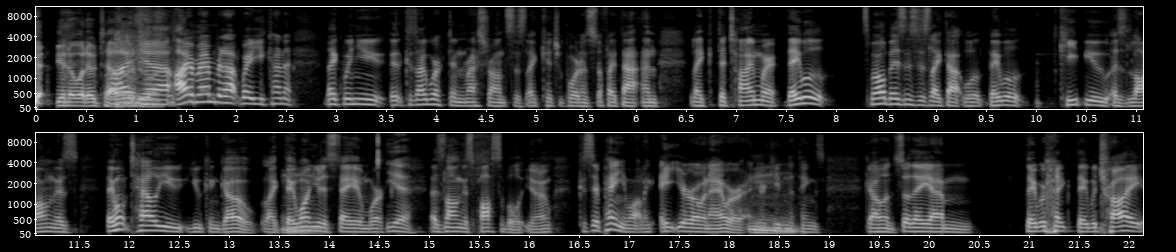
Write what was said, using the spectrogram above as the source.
you know, without telling I, yeah, I remember that where you kind of like when you uh, because I worked in restaurants as like kitchen porter and stuff like that, and like the time where they will small businesses like that will they will keep you as long as they won't tell you you can go. Like they want mm. you to stay and work Yeah. as long as possible, you know, because they're paying you what like eight euro an hour, and you're keeping the mm. things going. So they um they were like they would try,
